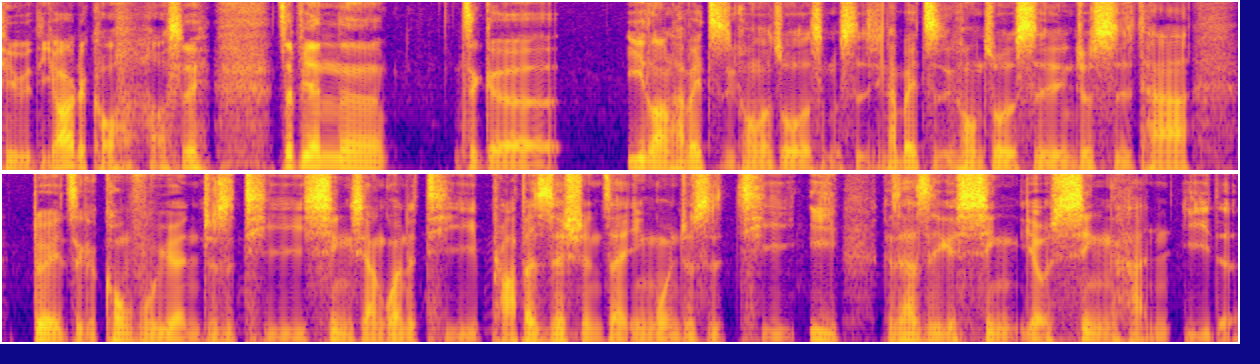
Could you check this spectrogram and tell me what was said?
to the article. 好，所以这边呢，这个 伊朗他被指控了做了什么事情？他被指控做的事情就是他对这个空服员就是提性相关的提议，proposition 在英文就是提议，可是它是一个性有性含义的。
